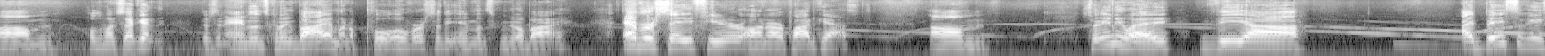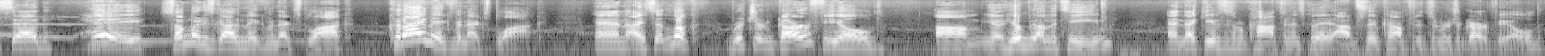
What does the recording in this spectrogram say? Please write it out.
um, hold on one second. There's an ambulance coming by. I'm going to pull over so the ambulance can go by. Ever safe here on our podcast. Um, so anyway, the, uh, I, basically said, hey, somebody's got to make the next block. Could I make the next block? And I said, look, Richard Garfield, um, you know, he'll be on the team, and that gives them some confidence because they obviously have confidence in Richard Garfield.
